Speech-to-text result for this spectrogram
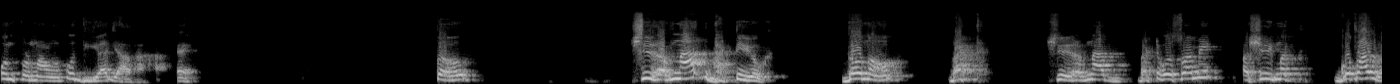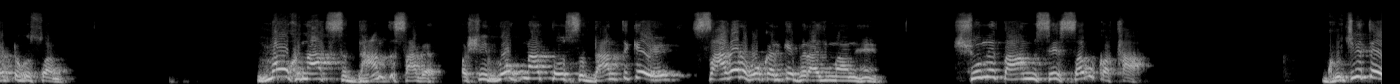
उन प्रमाणों को दिया जा रहा है। तो श्री रघुनाथ भट्ट युग दोनों भट्ट, श्री रघुनाथ भट्ट गोस्वामी और श्रीमद गोपाल भट्ट गोस्वामी लोकनाथ सिद्धांत सागर और श्री लोकनाथ तो सिद्धांत के सागर होकर के विराजमान हैं। शून्यताम से सब कथा घुचिते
